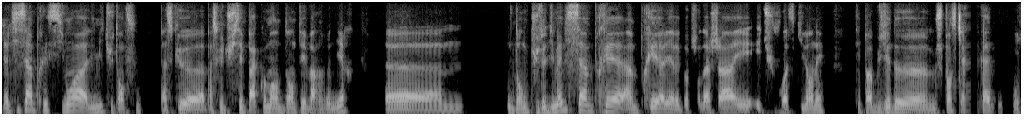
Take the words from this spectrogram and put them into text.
même si c'est un prêt 6 mois, à la limite, tu t'en fous. Parce que, parce que tu sais pas comment Dante va revenir. Euh, donc, tu te dis, même si c'est un prêt, un prêt aller avec option d'achat et, et, tu vois ce qu'il en est. T'es pas obligé de. Je pense qu'il y a quand même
